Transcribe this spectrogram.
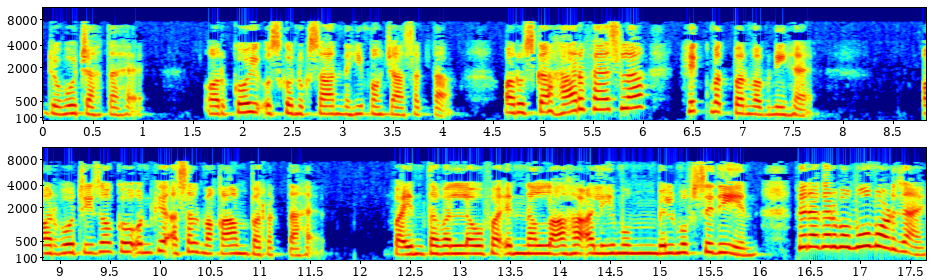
جو وہ چاہتا ہے اور کوئی اس کو نقصان نہیں پہنچا سکتا۔ اور اس کا ہر فیصلہ حکمت پر مبنی ہے اور وہ چیزوں کو ان کے اصل مقام پر رکھتا ہے۔ فن طول فن اللہ علیم بالمفسدین پھر اگر وہ منہ موڑ جائیں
